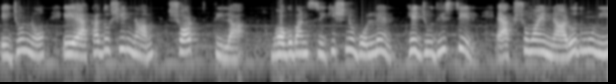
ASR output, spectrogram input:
এই জন্য এই একাদশীর নাম শট তিলা। ভগবান শ্রীকৃষ্ণ বললেন, হে যুধিষ্ঠির, একসময় নারদ মুনি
